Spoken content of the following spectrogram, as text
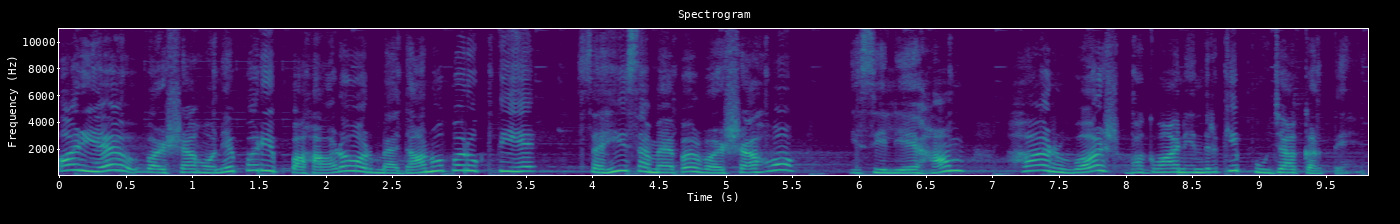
और यह वर्षा होने पर ही पहाड़ों और मैदानों पर उगती है। सही समय पर वर्षा हो, इसीलिए हम हर वर्ष भगवान इंद्र की पूजा करते हैं।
